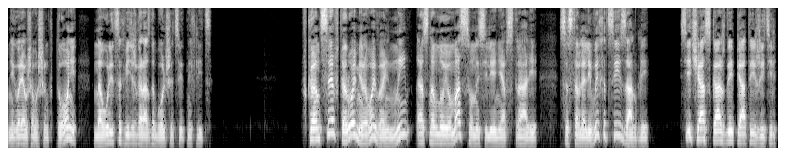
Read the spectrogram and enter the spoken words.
не говоря уж о Вашингтоне, на улицах видишь гораздо больше цветных лиц. В конце Второй мировой войны основную массу населения Австралии составляли выходцы из Англии. Сейчас каждый пятый житель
